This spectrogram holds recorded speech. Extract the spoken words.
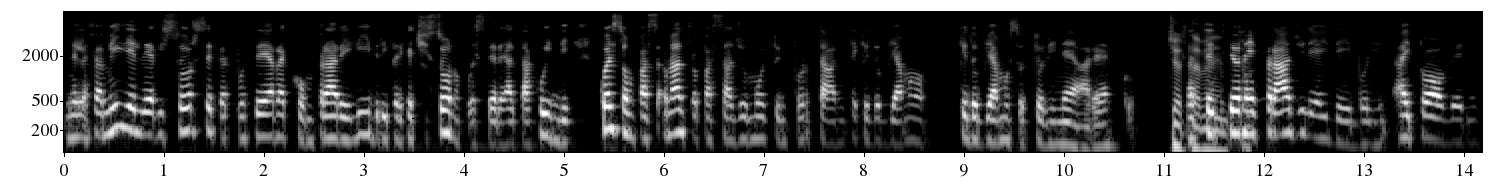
nelle famiglie le risorse per poter comprare i libri perché ci sono queste realtà. Quindi questo è un, pass- un altro passaggio molto importante che dobbiamo, che dobbiamo sottolineare. Ecco. Certamente. Attenzione ai fragili e ai deboli, ai poveri,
